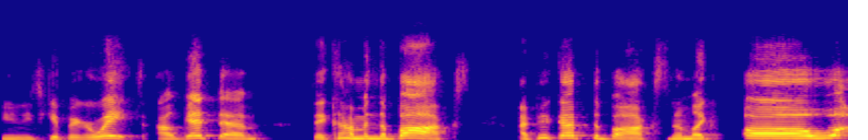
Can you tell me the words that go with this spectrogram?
you need to get bigger weights. I'll get them. They come in the box. I pick up the box and I'm like, oh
